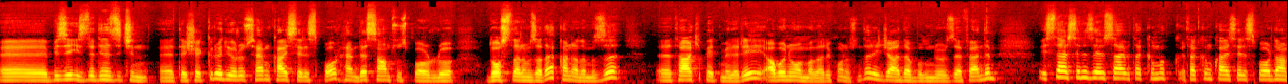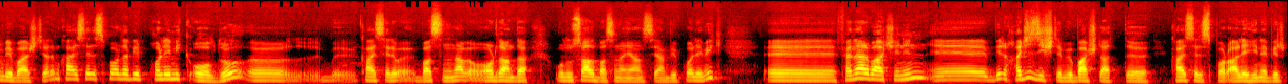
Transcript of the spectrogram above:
E, bizi izlediğiniz için e, teşekkür ediyoruz. Hem Kayseri Spor hem de Samsun Sporlu dostlarımıza da kanalımızı e, takip etmeleri, abone olmaları konusunda ricada bulunuyoruz efendim. İsterseniz ev sahibi takımı takım Kayseri Spor'dan bir başlayalım. Kayseri Spor'da bir polemik oldu. Ee, Kayseri basınına ve oradan da ulusal basına yansıyan bir polemik. Ee, Fenerbahçe'nin e, bir haciz işlemi başlattığı, Kayseri Spor aleyhine bir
